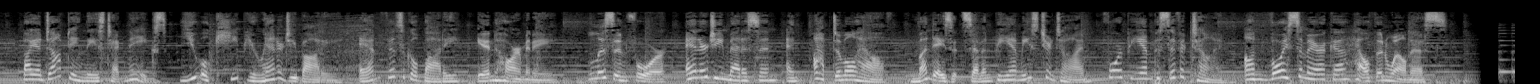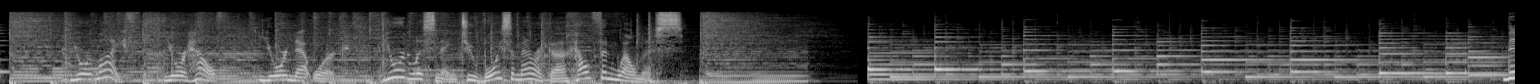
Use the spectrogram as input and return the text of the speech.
By adopting these techniques, you will keep your energy body and physical body in harmony. Listen for Energy Medicine and Optimal Health, Mondays at 7 p.m. Eastern Time, 4 p.m. Pacific Time on Voice America Health and Wellness. Your life, your health, your network. You're listening to Voice America Health and Wellness.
